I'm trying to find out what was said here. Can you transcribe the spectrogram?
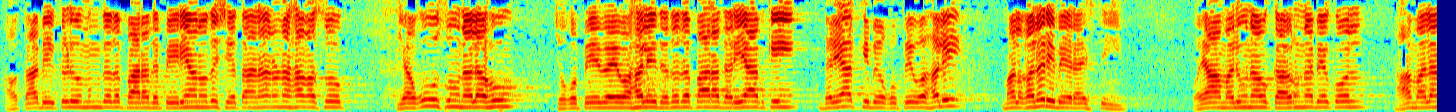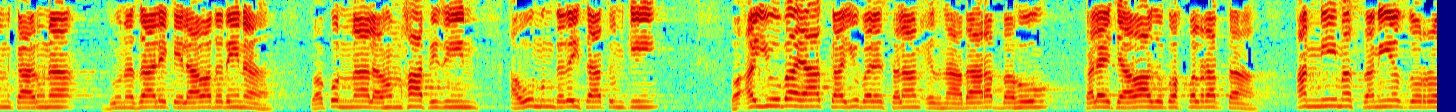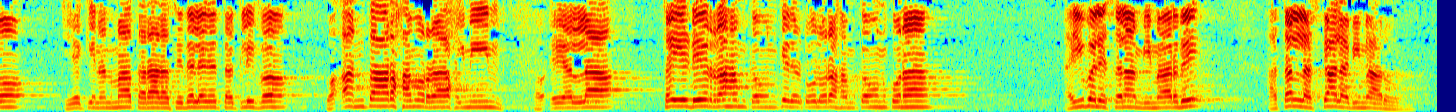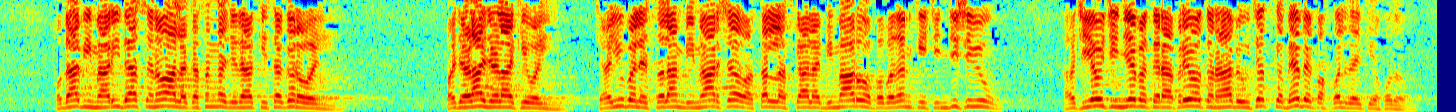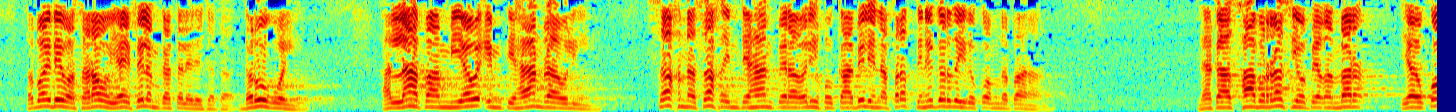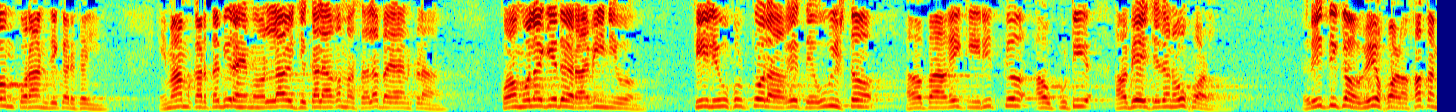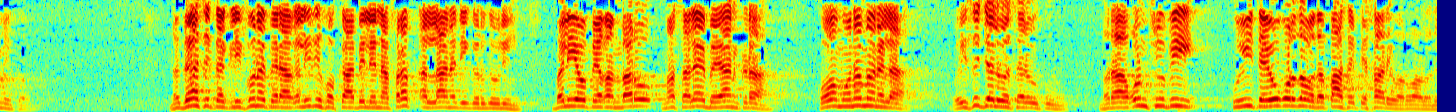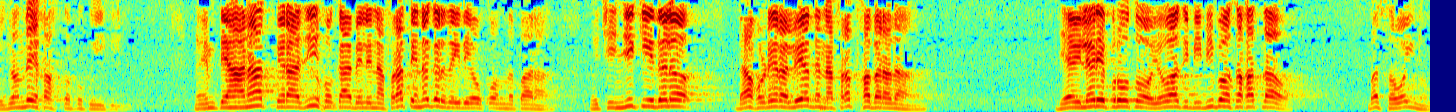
او تابع کړو موږ د پاره د پیریانو د شیطانانو نه هغه څوک یغوسون له چې غو په وی وهلې د د پاره دریاب کې دریاب کې به غو په وهلې ملغلری به راستي ويعملون او کارونه به کول عملن کارونه دون ذالک علاوه د دینه وکنا لهم حافظین او موږ د دې ساتون کې و ایوب یاد کا ایوب علیہ السلام اذن ادا ربه کله چې आवाज کو خپل رب ته انی مسنی الضر یقینا ما تر رسیدلې تکلیف و انت ارحم الراحمین او اے الله ته ډیر رحم کوونکې د ټولو رحم کوونکو نه ایوب علیہ السلام بیمار دی اتل اسکاله بیمارو خدا بیماری دا سنوا لکه څنګه چې دا کیسه ګروي په جړا جړا کې وایي چې ایوب علی السلام بیمار شو او تلس کاله بیمارو په بدن کې چنجي شوی او چې یو چنجي به تر پریوته نه به اوچت ک به به په خپل ځای کې خود تبه دې وسره او یې فلم کتل دې چتا دروغ وایي الله په انبیو امتحان راولي سخ نه سخ امتحان پر راولي خو قابل نفرت نه ګرځي د قوم نه پاره لکه اصحاب الرس یو پیغمبر یو قوم قران ذکر کوي امام قرطبي رحم الله چې کله هغه مسله بیان کړه قوم لګي د راوی نیو تیل یو خټ کول هغه ته وښتو او باغی کی ریت کو او پټي او به چې دن وخوړو ریت کو وی خوړو ختمې کو نو داسې تکلیفونه پر اغلی دي خو قابل نفرت الله نه دی ګرځولي بل یو پیغمبرو مسله بیان کړه قوم نه منله وې څه جلو سره وکړو نو راغون چوبي کوی ته یو غرزه او د پاسه پیخاري ورواړو ژوندې خخ کپ کوی کی نو امتحانات پر راضی خو قابل نفرت نه ګرځي دی قوم نه پاره نو چینجی کیدل دا خډیره لوی د نفرت خبره ده دی لری پروتو یوازې بیبي بو سخت لاو بس وای نو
